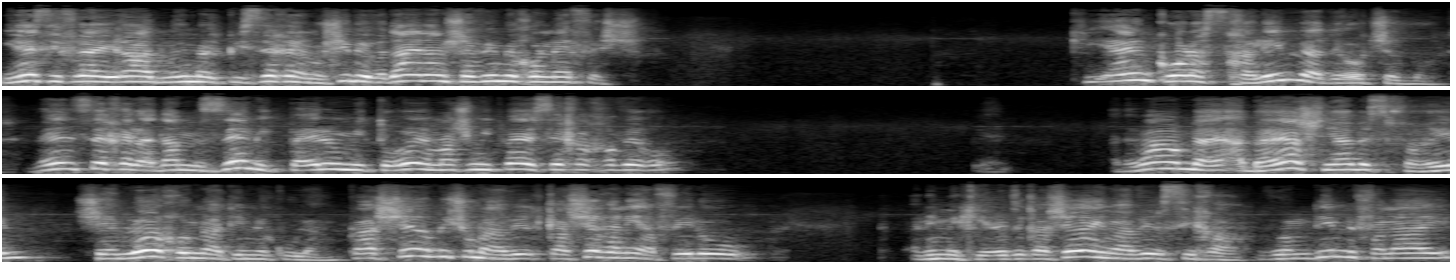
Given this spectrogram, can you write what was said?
הנה ספרי העירה הבנויים על פי שכל אנושי, בוודאי אינם שווים לכל נפש. כי אין כל השכלים והדעות שוות, ואין שכל אדם זה מתפעל ומתעורר ממה שמתפעל שכל חברו. הדבר, הבעיה השנייה בספרים, שהם לא יכולים להתאים לכולם. כאשר מישהו מעביר, כאשר אני אפילו, אני מכיר את זה, כאשר אני מעביר שיחה, ועומדים לפניי,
